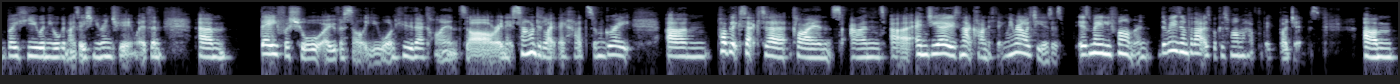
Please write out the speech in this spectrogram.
both you and the organization you're interviewing with and um, they for sure oversell you on who their clients are and it sounded like they had some great um, public sector clients and uh, ngos and that kind of thing. The reality is it's, it's, mainly pharma and the reason for that is because pharma have the big budgets. Um,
